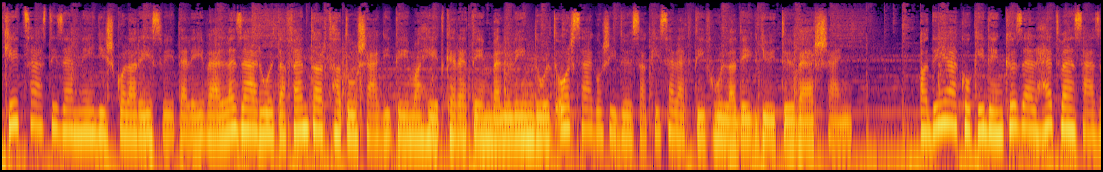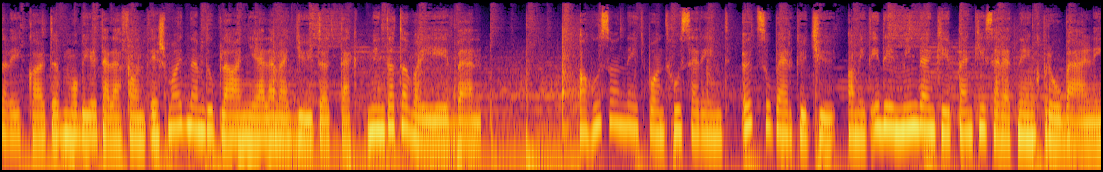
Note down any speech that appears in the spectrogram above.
214 iskola részvételével lezárult a fenntarthatósági téma hét keretén belül indult országos időszaki szelektív hulladékgyűjtő verseny. A diákok idén közel 70%-kal több mobiltelefont és majdnem dupla annyi elemet gyűjtöttek, mint a tavalyi évben. A 24.20 szerint 5 szuperkütyű, amit idén mindenképpen ki szeretnénk próbálni.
